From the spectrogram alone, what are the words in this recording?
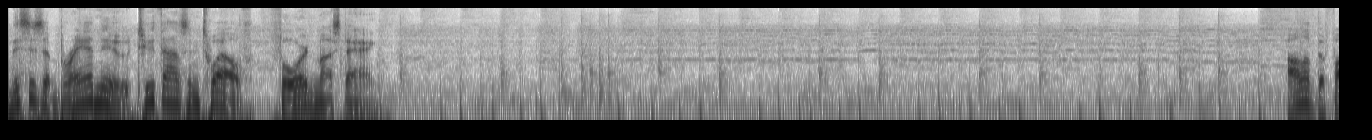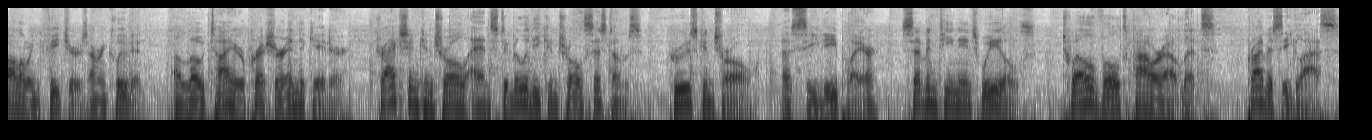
This is a brand new 2012 Ford Mustang. All of the following features are included. A low tire pressure indicator, traction control and stability control systems, cruise control, a CD player, 17-inch wheels, 12-volt power outlets, privacy glass,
